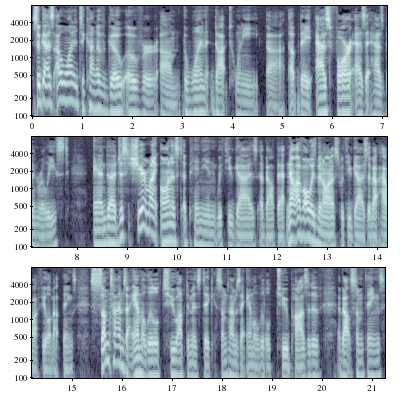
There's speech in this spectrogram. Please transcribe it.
So, guys, I wanted to kind of go over um, the 1.20 uh, update as far as it has been released and uh, just share my honest opinion with you guys about that. Now, I've always been honest with you guys about how I feel about things. Sometimes I am a little too optimistic, sometimes I am a little too positive about some things.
